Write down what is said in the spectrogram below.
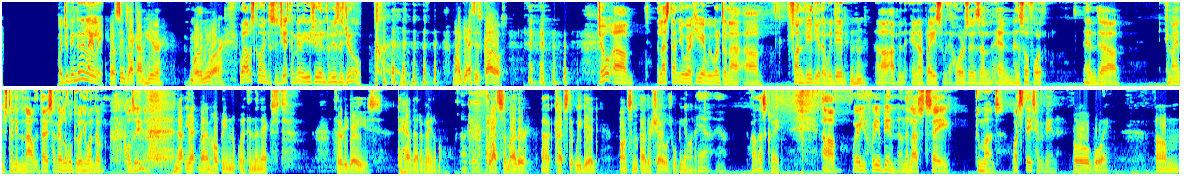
What you been doing lately? Well, it seems like I'm here more than you are. Well, I was going to suggest that maybe you should introduce the Joe. My guess is Carlos. Joe, um, the last time you were here, we worked on a, a fun video that we did uh, up in, in our place with the horses and, and, and so forth. And uh, am I understanding now that that is available to anyone that calls in? Not yet, but I'm hoping within the next 30 days to have that available. Okay. Plus some other uh, cuts that we did on some other shows will be on it. Yeah, yeah. Well, that's great. Uh, where you where you been in the last say two months? What states have you been? Oh boy. Um,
